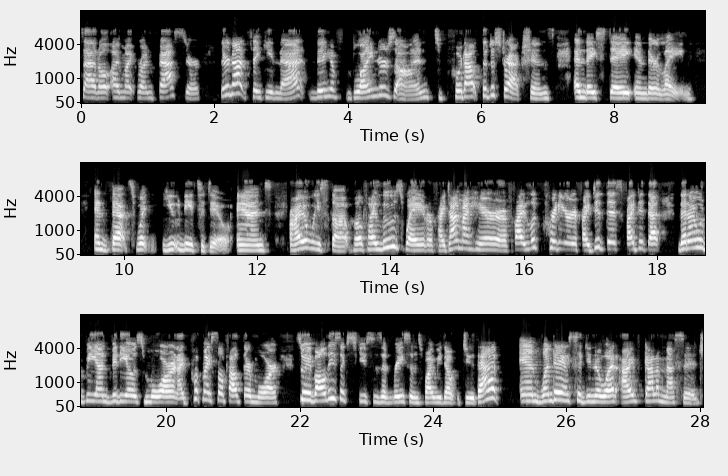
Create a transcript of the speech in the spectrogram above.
saddle, I might run faster. They're not thinking that. They have blinders on to put out the distractions and they stay in their lane. And that's what you need to do. And I always thought, well, if I lose weight or if I dye my hair or if I look prettier, if I did this, if I did that, then I would be on videos more and I'd put myself out there more. So we have all these excuses and reasons why we don't do that. And one day I said, you know what? I've got a message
